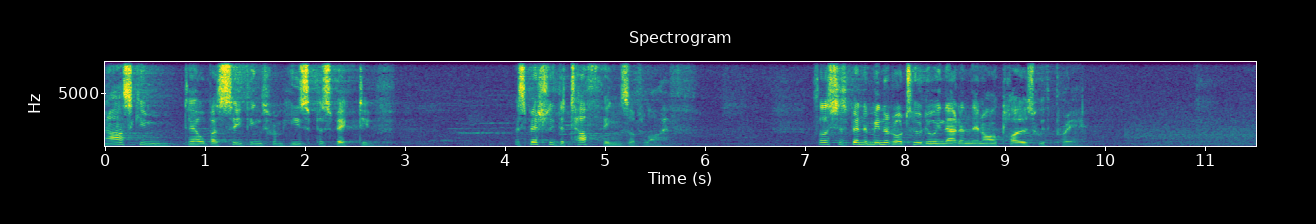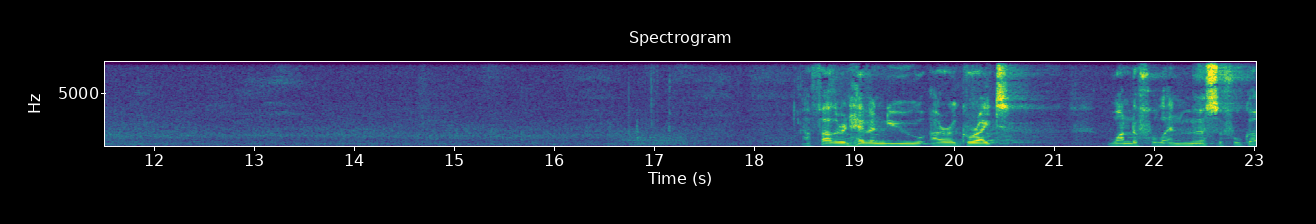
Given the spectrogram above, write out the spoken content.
And ask Him to help us see things from His perspective, especially the tough things of life. So let's just spend a minute or two doing that, and then I'll close with prayer. Our Father in heaven, you are a great, wonderful, and merciful God.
